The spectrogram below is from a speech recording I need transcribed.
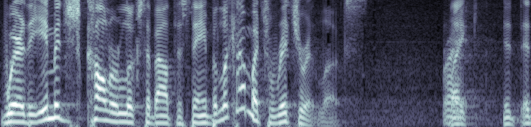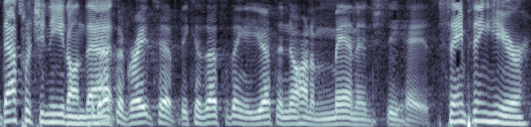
where the image color looks about the same, but look how much richer it looks. right. Like it, that's what you need on that. that's a great tip because that's the thing. You have to know how to manage dehaze. Same thing here.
